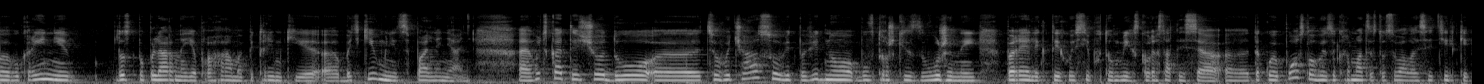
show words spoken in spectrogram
е, в Україні досить популярна є програма підтримки е, батьків муніципальна нянь. Е, Хочу сказати, що до е, цього часу відповідно був трошки звужений перелік тих осіб, хто міг скористатися такою послугою. Зокрема, це стосувалося тільки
